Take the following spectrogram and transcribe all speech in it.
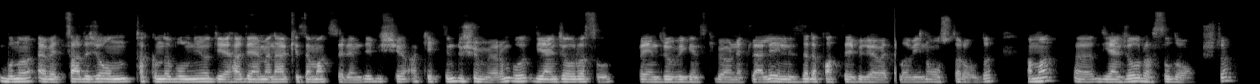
bunu evet sadece onun takımda bulunuyor diye hadi hemen herkese max verelim diye bir şey hak ettiğini düşünmüyorum. Bu D'Angelo Russell ve Andrew Wiggins gibi örneklerle elinizde de patlayabiliyor. Evet Lavin All-Star oldu ama e, D'Angelo Russell da olmuştu.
